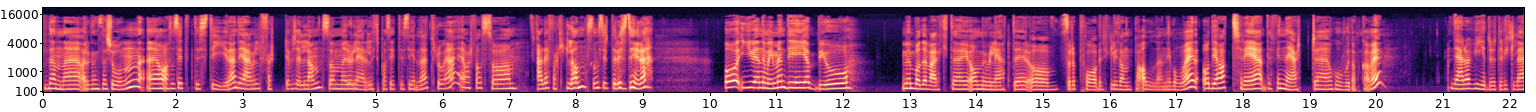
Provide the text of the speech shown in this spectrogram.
denne organisasjonen. Eh, og altså sitte til styret. De er vel 40 forskjellige land som rullerer litt på å sitte i styret der, tror jeg. I hvert fall så er det 40 land som sitter i styret. Og UN Women de jobber jo med både verktøy og muligheter og for å påvirke litt sånn på alle nivåer. Og de har tre definerte hovedoppgaver. Det er å videreutvikle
